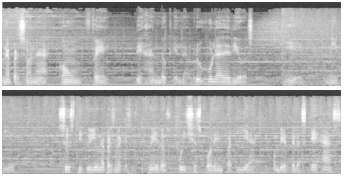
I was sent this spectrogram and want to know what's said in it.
Una persona con fe, dejando que la brújula de Dios guíe mi vida. Sustituye una persona que sustituye los juicios por empatía, que convierte las quejas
